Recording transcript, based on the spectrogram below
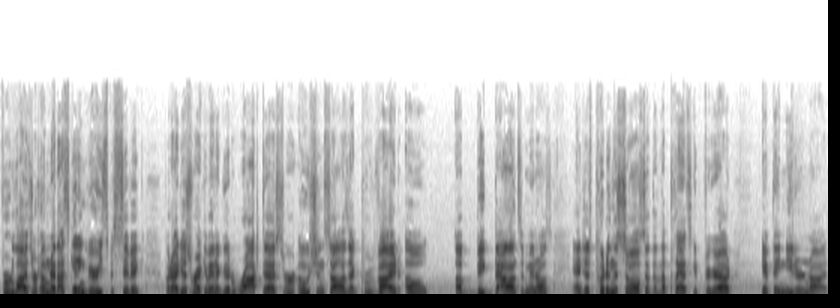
fertilizer at home. Now that's getting very specific, but I just recommend a good rock dust or ocean solids that provide oh, a big balance of minerals and just put in the soil so that the plants could figure out if they need it or not.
